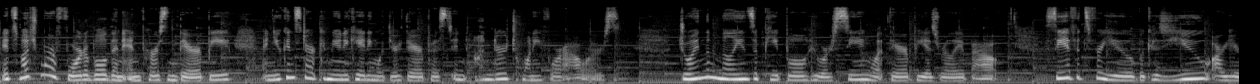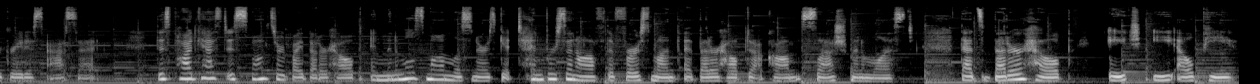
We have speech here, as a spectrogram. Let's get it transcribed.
It's much more affordable than in person therapy, and you can start communicating with your therapist in under 24 hours. Join the millions of people who are seeing what therapy is really about. See if it's for you because you are your greatest asset. This podcast is sponsored by BetterHelp, and Minimalist Mom listeners get 10% off the first month at betterhelp.com slash minimalist. That's betterhelp, H-E-L-P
